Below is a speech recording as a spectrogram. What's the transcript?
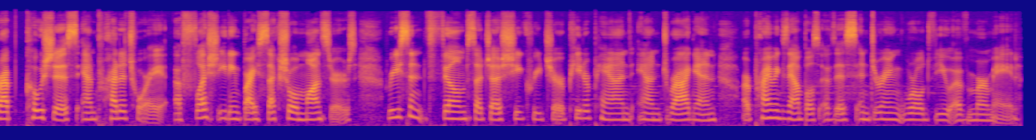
rapacious and predatory, of flesh eating bisexual monsters. Recent films such as She Creature, Peter Pan, and Dragon are prime examples of this enduring worldview of mermaid.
